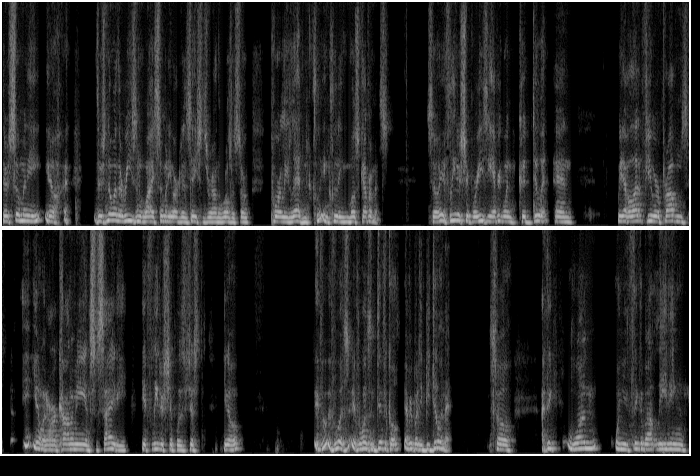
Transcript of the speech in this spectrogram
there's so many you know there's no other reason why so many organizations around the world are so poorly led including most governments. So if leadership were easy everyone could do it. And we'd have a lot fewer problems, you know, in our economy and society if leadership was just, you know, if, if it was if it wasn't difficult, everybody'd be doing it. So, I think one when you think about leading,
